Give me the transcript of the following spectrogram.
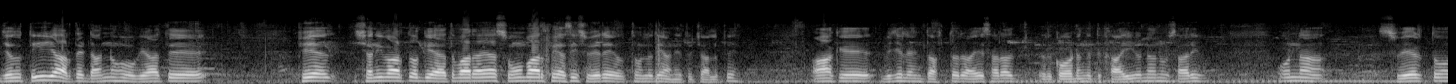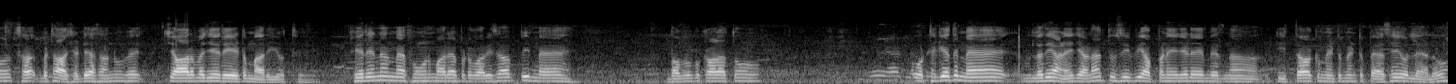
ਜਦੋਂ 30000 ਤੇ ਡਨ ਹੋ ਗਿਆ ਤੇ ਫਿਰ ਸ਼ਨੀਵਾਰ ਤੋਂ ਅੱਗੇ ਐਤਵਾਰ ਆਇਆ ਸੋਮਵਾਰ ਫਿਰ ਅਸੀਂ ਸਵੇਰੇ ਉੱਥੋਂ ਲੁਧਿਆਣੇ ਤੋਂ ਚੱਲ ਪਏ। ਆ ਕੇ ਵਿਜੀਲੈਂਸ ਦਫ਼ਤਰ ਆਏ ਸਾਰਾ ਰਿਕਾਰਡਿੰਗ ਦਿਖਾਈ ਉਹਨਾਂ ਨੂੰ ਸਾਰੀ। ਉਹਨਾਂ ਸਵੇਰ ਤੋਂ ਬਿਠਾ ਛੱਡਿਆ ਸਾਨੂੰ ਫਿਰ 4 ਵਜੇ ਰੇਟ ਮਾਰੀ ਉੱਥੇ। ਫਿਰ ਇਹਨਾਂ ਨੂੰ ਮੈਂ ਫੋਨ ਮਾਰਿਆ ਪਟਵਾਰੀ ਸਾਹਿਬ ਵੀ ਮੈਂ ਬਾਬਾ ਬਕਾਲਾ ਤੋਂ ਉੱਠ ਕੇ ਤੇ ਮੈਂ ਲੁਧਿਆਣੇ ਜਾਣਾ ਤੁਸੀਂ ਵੀ ਆਪਣੇ ਜਿਹੜੇ ਮੇਰੇ ਨਾਲ ਕੀਤਾ ਕਮਿਟਮੈਂਟ ਪੈਸੇ ਉਹ ਲੈ ਲਓ।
